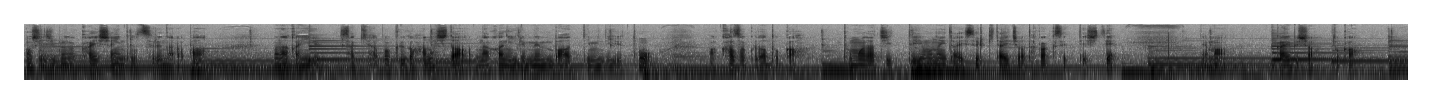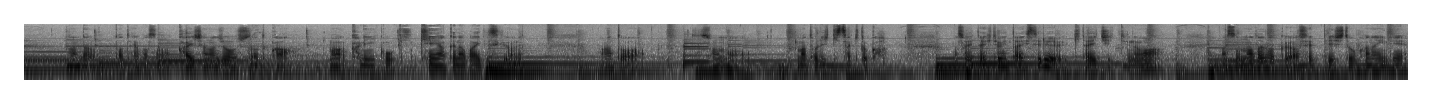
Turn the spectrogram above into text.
もし自分が会社員だとするならば、まあ、中にいるさっき僕が話した中にいるメンバーって意味で言うと、まあ、家族だとか友達っていうものに対する期待値を高く設定してで、まあ、外部者とかなんだろう例えばその会社の上司だとか、まあ、仮にこう険悪な場合ですけどね。あとはその、まあ、取引先とか、まあ、そういった人に対する期待値っていうのは、まあ、そんな高くは設定しておかないで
